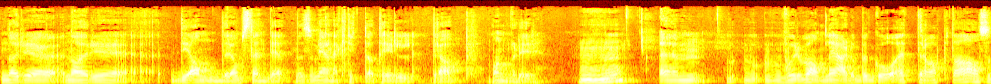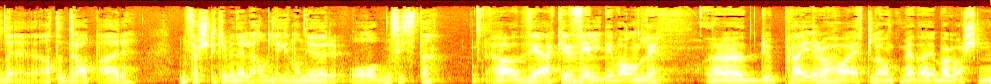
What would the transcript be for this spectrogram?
når, når, de andre omstendighetene som gjerne er knytta til drap, mangler. Mm -hmm. um, hvor vanlig er det å begå et drap da? Altså det, at drap er den første kriminelle handlingen man gjør, og den siste? Ja, Det er ikke veldig vanlig. Eh, du pleier å ha et eller annet med deg i bagasjen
